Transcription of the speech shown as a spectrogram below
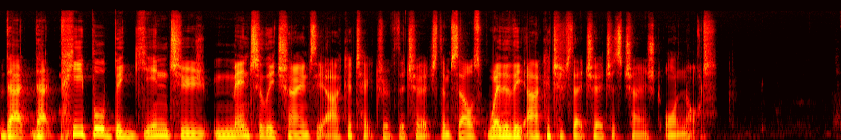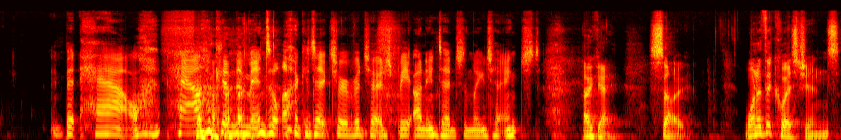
that that people begin to mentally change the architecture of the church themselves, whether the architecture of that church has changed or not. But how? How can the mental architecture of a church be unintentionally changed? Okay, so one of the questions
